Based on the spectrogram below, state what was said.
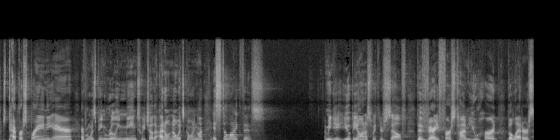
there's pepper spray in the air, everyone's being really mean to each other. I don't know what's going on. It's still like this. I mean, you, you be honest with yourself. The very first time you heard the letters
